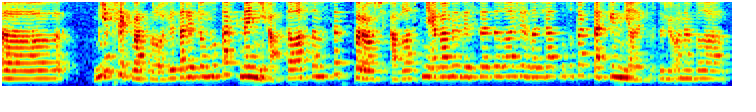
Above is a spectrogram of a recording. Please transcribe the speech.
Uh, mě překvapilo, že tady tomu tak není a ptala jsem se proč. A vlastně Eva mi vysvětlila, že začátku to tak taky měli, protože ona byla,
